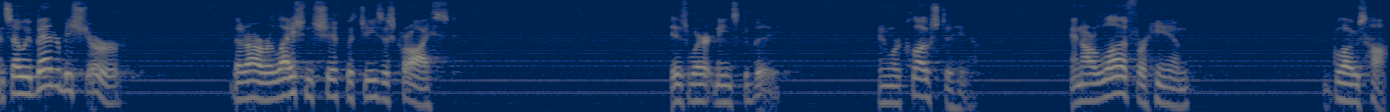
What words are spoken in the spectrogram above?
And so we better be sure that our relationship with Jesus Christ is where it needs to be. And we're close to Him. And our love for Him glows hot.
